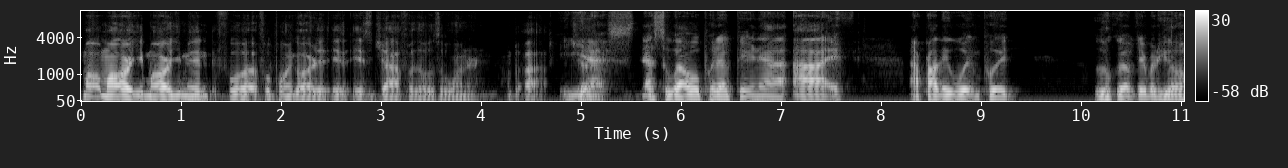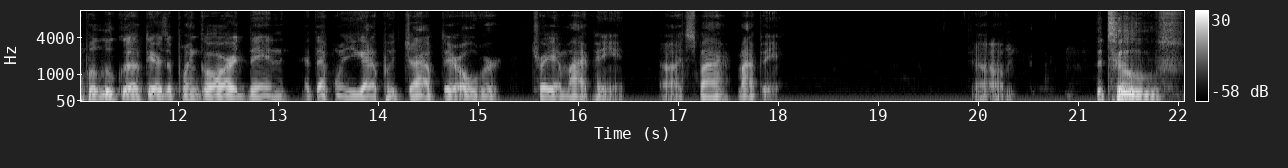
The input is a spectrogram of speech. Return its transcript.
My my argue my argument for for point guard is is Ja for those who wonder. Uh, yes, that's who I will put up there. Now, I if I probably wouldn't put Luka up there, but if you don't put Luka up there as a point guard, then at that point you got to put Ja up there over Trae, in my opinion. Uh, it's my my opinion. Um, the twos.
